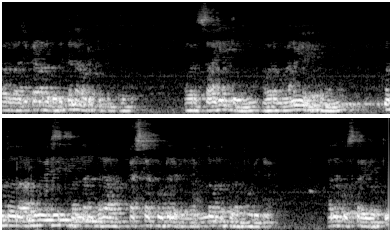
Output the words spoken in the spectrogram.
ಅವರ ರಾಜಕಾರಣದ ಬದುಕನ್ನು ಅವರಿರ್ತಕ್ಕಂಥದ್ದು ಅವರ ಸಾಹಿತ್ಯವನ್ನು, ಅವರ ಮಾನವೀಯ ಮುಖವನ್ನು, ಮತ್ತು ಅವರು ಅನುಭವಿಸಿ ಬಂದಂತಹ ಕಷ್ಟ ಕೋಟಲೆಗಳನ್ನೆಲ್ಲವನ್ನು ಕೂಡ ನೋಡಿದೆ. ಅದಕ್ಕೋಸ್ಕರ ಇವತ್ತು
